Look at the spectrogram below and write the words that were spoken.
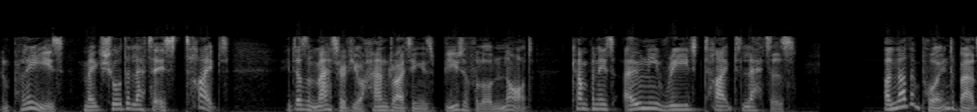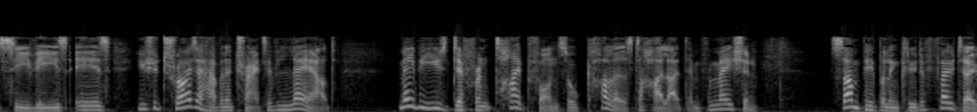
and please make sure the letter is typed. It doesn't matter if your handwriting is beautiful or not. Companies only read typed letters. Another point about CVs is you should try to have an attractive layout. Maybe use different type fonts or colors to highlight the information. Some people include a photo.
